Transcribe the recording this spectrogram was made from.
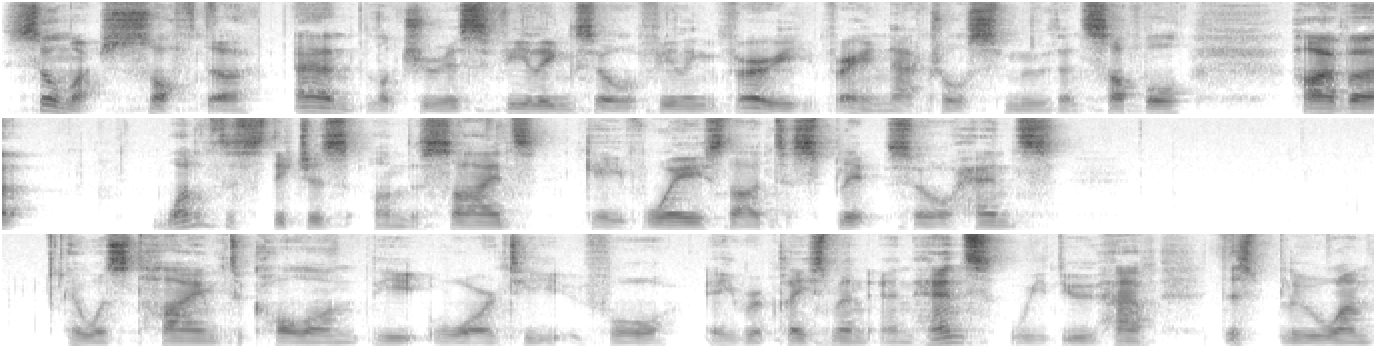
so much softer and luxurious feeling, so feeling very, very natural, smooth and supple. However, one of the stitches on the sides gave way, started to split, so hence it was time to call on the warranty for a replacement and hence we do have this blue one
